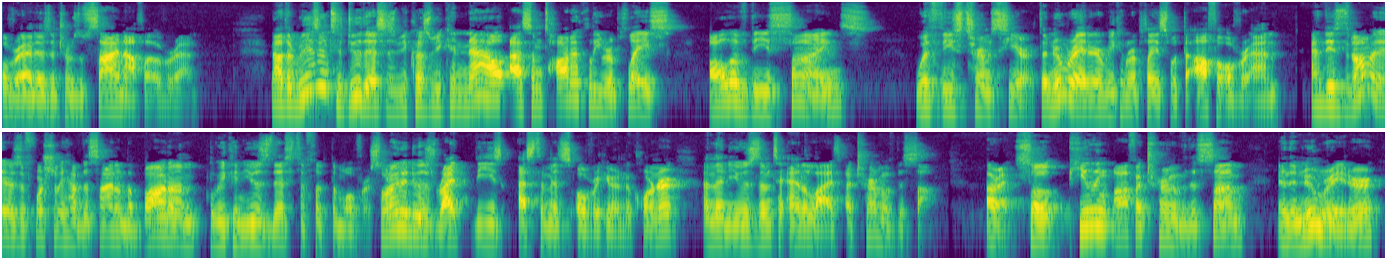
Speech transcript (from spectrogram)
over n is in terms of sine alpha over n. Now the reason to do this is because we can now asymptotically replace all of these sines with these terms here. The numerator we can replace with the alpha over n, and these denominators unfortunately have the sine on the bottom, but we can use this to flip them over. So what I'm gonna do is write these estimates over here in the corner and then use them to analyze a term of the sum. All right, so peeling off a term of the sum, in the numerator,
